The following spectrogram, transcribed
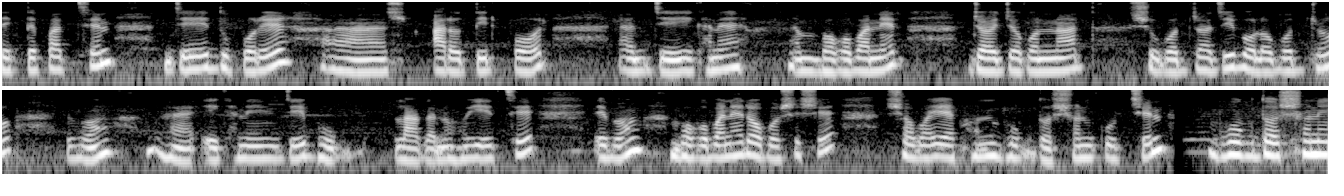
দেখতে পাচ্ছেন যে দুপুরের আরতির পর যে এখানে ভগবানের জয় জগন্নাথ, সুভদ্রাজি, বলভদ্র এবং হ্যাঁ এখানে যে ভোগ লাগানো হয়েছে এবং ভগবানের অবশেষে সবাই এখন ভোগ দর্শন করছেন। ভোগ দর্শনে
